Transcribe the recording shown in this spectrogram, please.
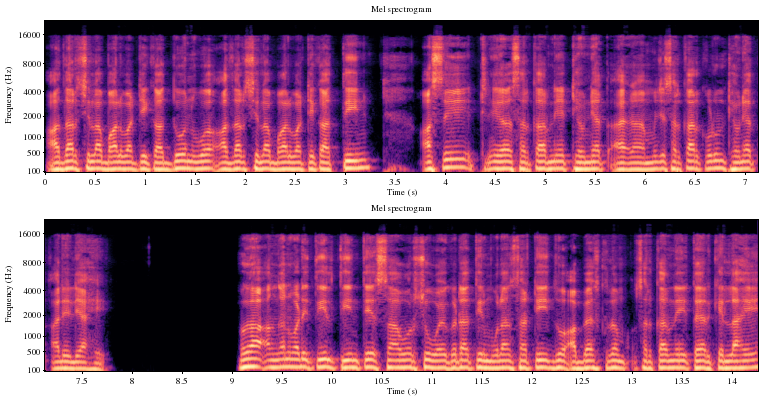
आधारशिला बालवाटिका दोन व आधारशिला बालवाटिका तीन असे ठे- सरकारने ठेवण्यात आ- म्हणजे सरकारकडून ठेवण्यात आलेले आहे. बघा अंगणवाडीतील तीन ते सहा वर्ष वयोगटातील मुलांसाठी जो अभ्यासक्रम सरकारने तयार केला आहे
